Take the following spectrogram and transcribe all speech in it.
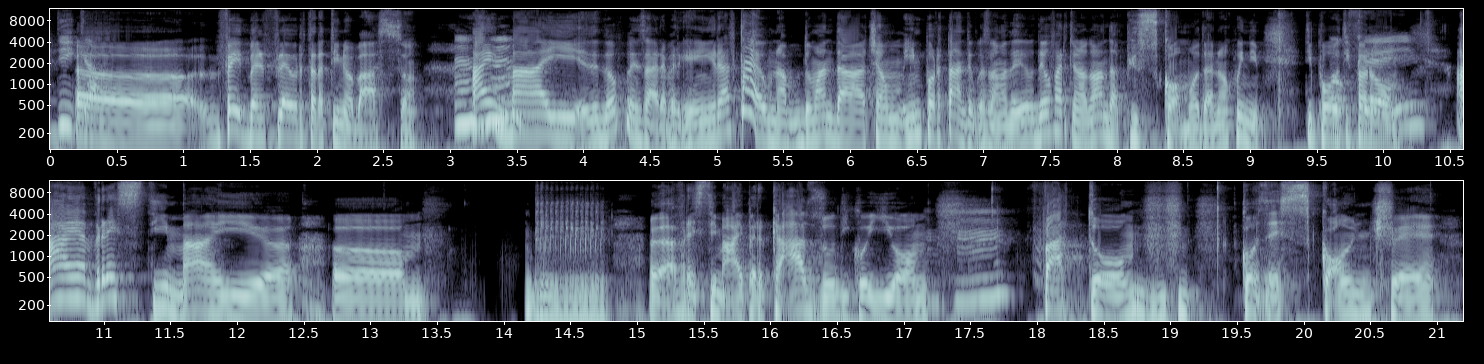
Dica. Uh, Fade Belfleur trattino basso. Mhm. Hai mai. Devo pensare perché in realtà è una domanda. Cioè, un- importante questa domanda. Devo, devo farti una domanda più scomoda, no? Quindi, tipo, ti Ok. farò. Ah, avresti mai. eh, ehm, brrr, avresti mai per caso, dico io, Mhm. fatto cose sconce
